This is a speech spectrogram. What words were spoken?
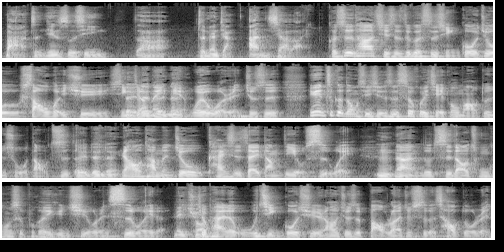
把整件事情啊怎么样讲按下来。可是他其实这个事情过后就烧回去新疆那边，维吾尔人就是因为这个东西其实是社会结构矛盾所导致的。对对对。然后他们就开始在当地有示威。嗯。那你都知道，中共是不会允许有人示威的。没错。就派了武警过去，然后就是暴乱，就死了超多人。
